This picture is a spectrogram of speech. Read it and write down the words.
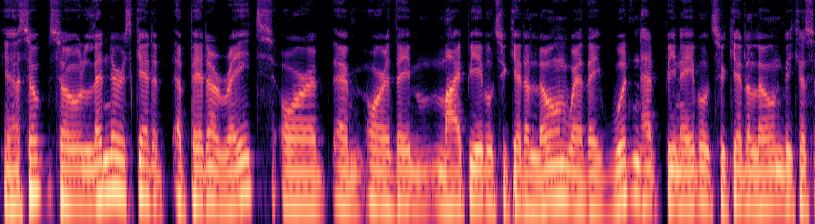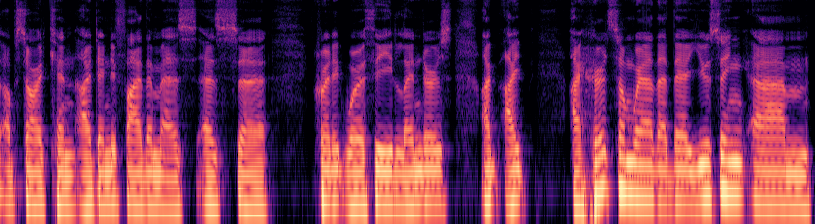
Yeah, so so lenders get a, a better rate, or um, or they might be able to get a loan where they wouldn't have been able to get a loan because Upstart can identify them as as uh, credit worthy lenders. I, I I heard somewhere that they're using. Um,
